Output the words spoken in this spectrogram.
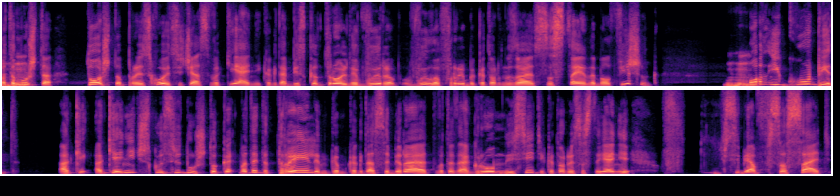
Потому mm-hmm. что то, что происходит сейчас в океане, когда бесконтрольный выроб, вылов рыбы, который называется sustainable fishing, mm-hmm. он и губит оке- океаническую среду, что вот это трейлингом, когда собирают вот эти огромные сети, которые в состоянии в, в себя всосать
